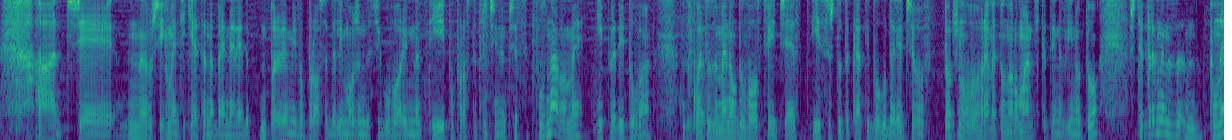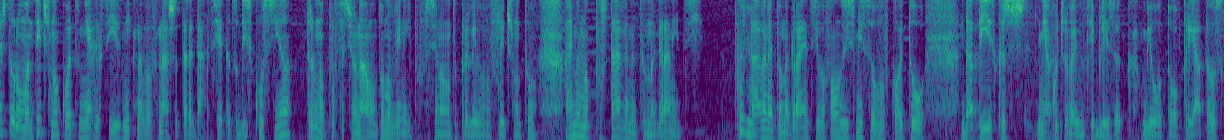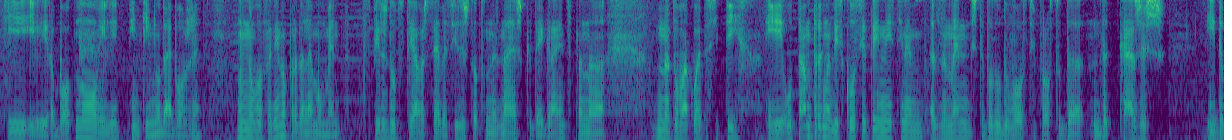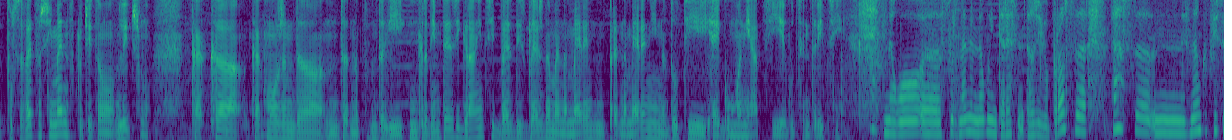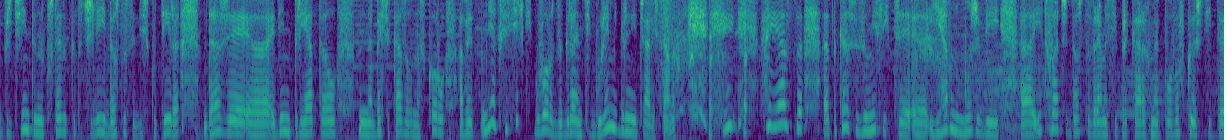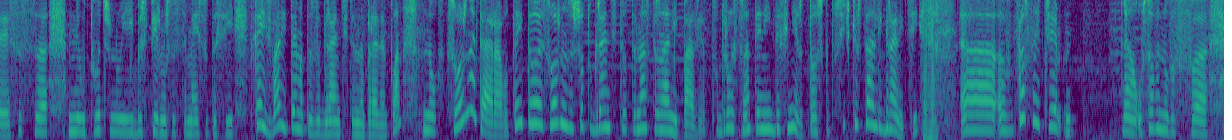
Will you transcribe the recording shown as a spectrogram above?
а, че нарушихме етикета на БНР. Да, първият ми въпрос е дали можем да си говорим на ти, по проста причина, че се познаваме и преди това, за което за мен е удоволствие и чест. И също така ти благодаря, че в, точно във времето на романтиката и на виното ще тръгнем за, по нещо романтично, което някак си изникна в нашата редакция като дискусия, тръгна от професионалното, но винаги професионалното прелива в личното, а именно поставянето на граници поставянето на граници в онзи смисъл, в който да, ти искаш някой човек да ти е близък, било то приятелски или работно, или интимно, дай Боже, но в един определен момент спираш да отстояваш себе си, защото не знаеш къде е границата на, на това, което си ти. И оттам тръгна дискусията и наистина за мен ще бъде удоволствие просто да, да кажеш и да посъветваш и мен, включително лично, как, как можем да, да, да ги градим тези граници, без да изглеждаме намерен, преднамерени, надути егоманяци, егоцентрици? Много, според мен е много интересен този въпрос. Аз не знам какви са причините, напоследък като че ли и доста се дискутира. Даже един приятел беше казал наскоро, абе, някакси всички говорят за граници, големи граничари станах. и аз така се замислих, че явно може би и това, че доста време си прекарахме в къщите, с неотлъчно и безпирно с семействата си, така извади темата за границите на преден план, но сложна е тая работа и то е сложно, защото границите от една страна ни пазят, от друга страна те ни дефинират, т.е. като всички останали граници. Uh-huh. А, въпросът е, че особено в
